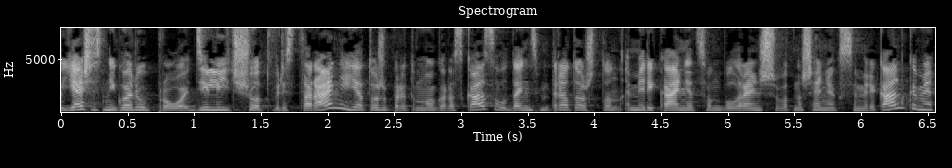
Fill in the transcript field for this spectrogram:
я сейчас не говорю про делить счет в ресторане, я тоже про это много рассказывала, да, несмотря на то, что он американец, он был раньше в отношениях с американками,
